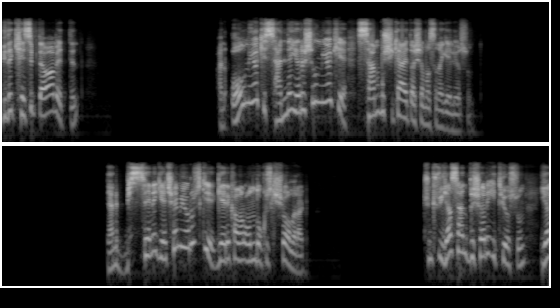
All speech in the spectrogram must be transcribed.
Bir de kesip devam ettin. Hani olmuyor ki senle yarışılmıyor ki. Sen bu şikayet aşamasına geliyorsun. Yani biz seni geçemiyoruz ki geri kalan 19 kişi olarak. Çünkü ya sen dışarı itiyorsun, ya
